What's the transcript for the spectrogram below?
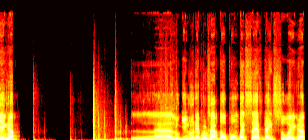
ริง ๆ ครับ และลูกยิงลูกนี้ผู้รักษาประตูพุ่งไปเซฟได้สวยครับ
